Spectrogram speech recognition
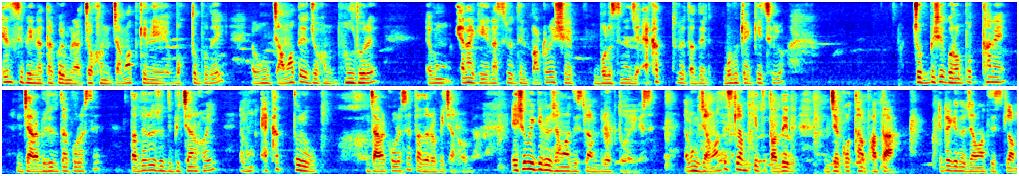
এনসিপি নেতাকর্মীরা যখন জামাতকে নিয়ে বক্তব্য দেয় এবং জামাতের যখন ভুল ধরে এবং এর আগে নাসিরুদ্দিন পাটোয়ারি সাহেব বলেছিলেন যে একাত্তরে তাদের ভূমিকা কী ছিল, চব্বিশে গণঅভ্যুত্থানে যারা বিরোধিতা করেছে, তাদেরও যদি বিচার হয় এবং একাত্তরেও যারা করেছে, তাদেরও বিচার হবে। এই সময় কিন্তু জামাত ইসলাম বিরক্ত হয়ে গেছে এবং জামাত ইসলাম কিন্তু তাদের যে কথা ভাতা এটা কিন্তু জামাত ইসলাম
